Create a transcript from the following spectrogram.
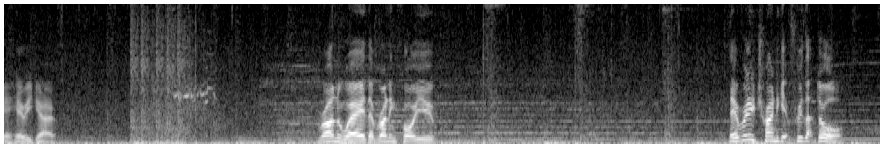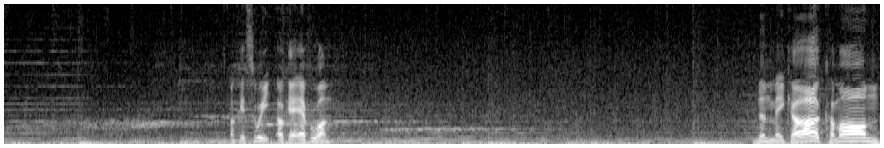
Okay, here we go. Run away. They're running for you. They're really trying to get through that door. Okay, sweet. Okay, everyone. Nunmaker, come on!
